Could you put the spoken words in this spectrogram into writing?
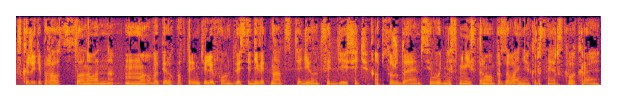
Скажите, пожалуйста, Светлана Ивановна, во-первых, повторим телефон 219 11 10. Обсуждаем сегодня с министром образования Красноярского края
